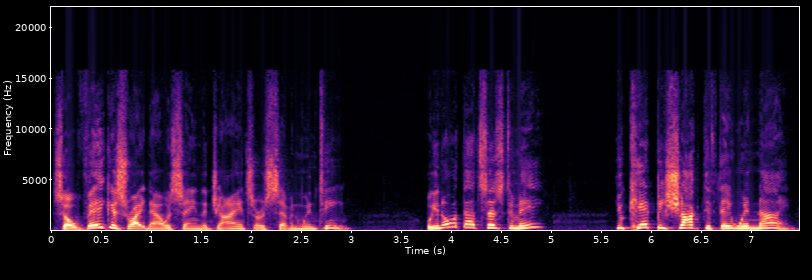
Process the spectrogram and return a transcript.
So Vegas right now is saying the Giants are a seven win team. Well, you know what that says to me? You can't be shocked if they win nine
